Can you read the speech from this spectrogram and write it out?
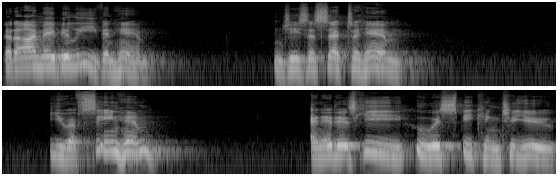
that I may believe in him? And Jesus said to him, You have seen him, and it is he who is speaking to you.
